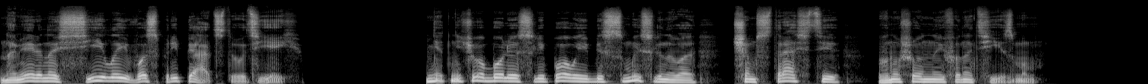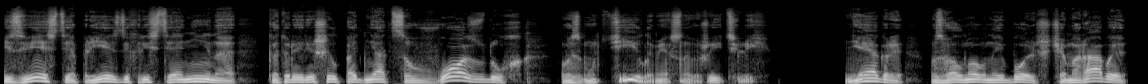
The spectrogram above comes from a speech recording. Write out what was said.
намерено силой воспрепятствовать ей. Нет ничего более слепого и бессмысленного, чем страсти, внушенные фанатизмом. Известие о приезде христианина, который решил подняться в воздух, возмутило местных жителей. Негры, взволнованные больше, чем арабы,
